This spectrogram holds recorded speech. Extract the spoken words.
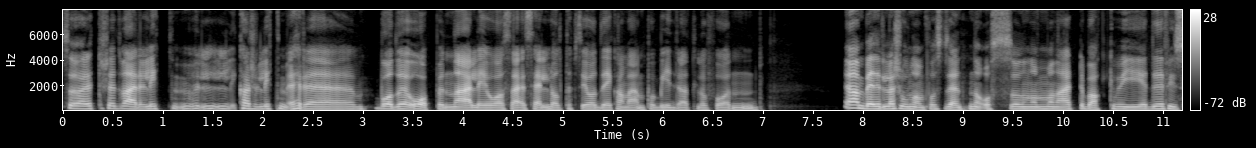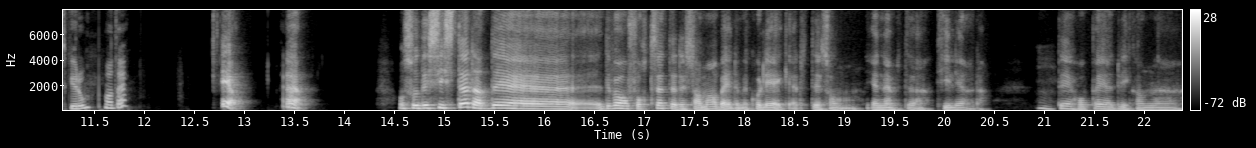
Så rett og slett være litt, kanskje litt mer eh, både åpen, ærlig og seg selv, holdt jeg på å si, og det kan være med på å bidra til å få en, ja, en bedre relasjon overfor studentene også når man er tilbake i det fysiske rom, på en måte? Ja. ja. Og så det siste, da, det, det, var å fortsette det samarbeidet med kolleger, det som jeg nevnte tidligere. Da. Mm. Det håper jeg at vi kan eh,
